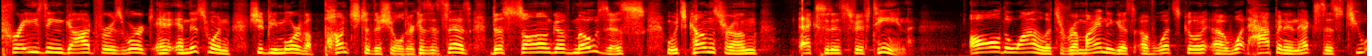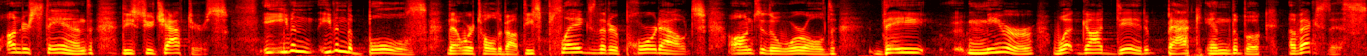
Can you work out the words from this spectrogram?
praising God for his work. And, and this one should be more of a punch to the shoulder because it says the song of Moses, which comes from Exodus 15 all the while it's reminding us of what's going uh, what happened in exodus to understand these two chapters even even the bowls that we're told about these plagues that are poured out onto the world they mirror what God did back in the book of Exodus.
